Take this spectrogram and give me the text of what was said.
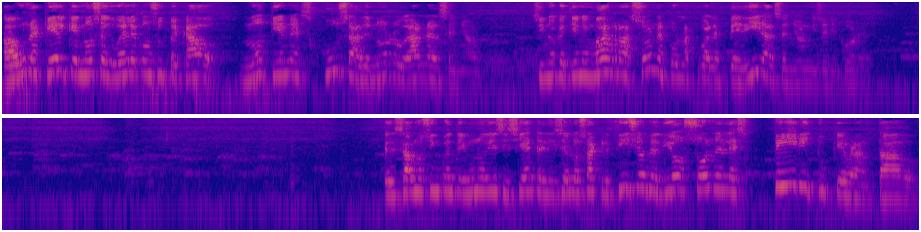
Aún aquel que no se duele con su pecado no tiene excusa de no rogarle al Señor, sino que tiene más razones por las cuales pedir al Señor misericordia. El Salmo 51, 17 dice, los sacrificios de Dios son el espíritu quebrantado.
